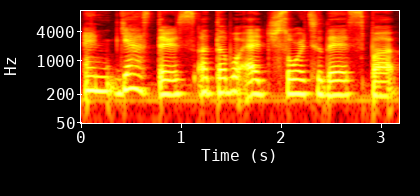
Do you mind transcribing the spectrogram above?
And yes, there's a double edged sword to this, but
